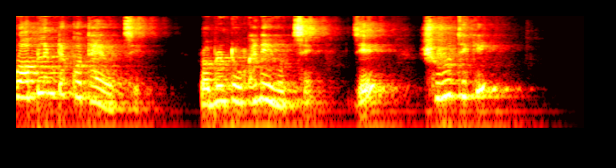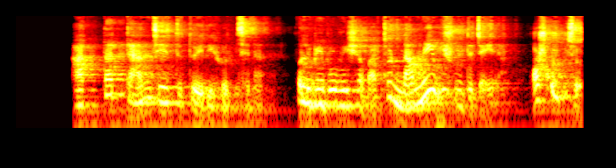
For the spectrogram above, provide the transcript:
প্রবলেমটা কোথায় হচ্ছে? প্রবলেমটা ওখানেই হচ্ছে যে শুরু থেকেই আত্মার টান যেহেতু তৈরি হচ্ছে না ফলে বিবমিশা বাচ্চর নামেই শুনতে চাই না। অসহ্য।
